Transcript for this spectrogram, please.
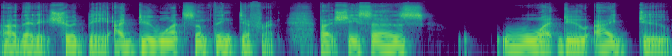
uh, that it should be. I do want something different. But she says, "What do I do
